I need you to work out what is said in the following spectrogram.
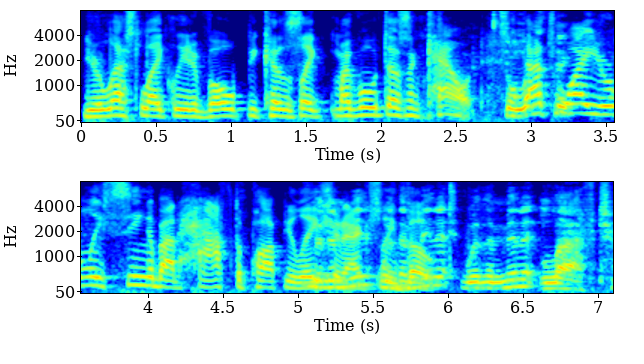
you're less likely to vote because, like, my vote doesn't count. So that's take, why you're only seeing about half the population minute, actually with vote. Minute, with a minute left,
